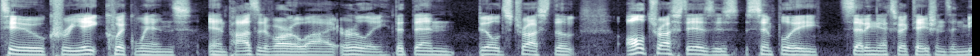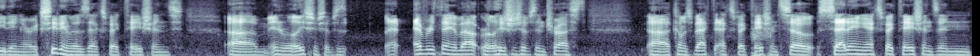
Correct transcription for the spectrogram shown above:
to create quick wins and positive ROI early that then builds trust. The all trust is is simply setting expectations and meeting or exceeding those expectations um, in relationships. Everything about relationships and trust uh, comes back to expectations. So setting expectations and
